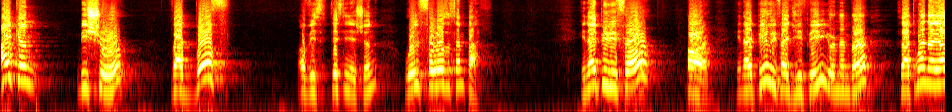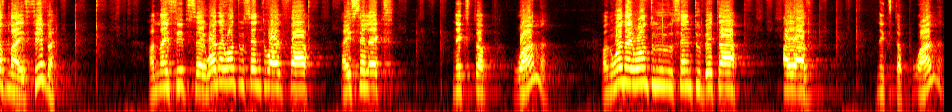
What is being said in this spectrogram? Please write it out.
I can be sure that both of these destinations will follow the same path. In IPv4, or in IP with IGP, you remember that when I have my fib, and my fib say, when I want to send to alpha, I select next hop 1. And when I want to send to beta, I have next hop 1.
